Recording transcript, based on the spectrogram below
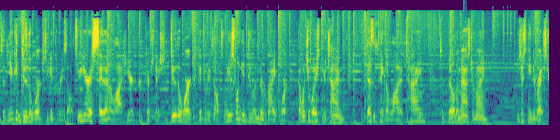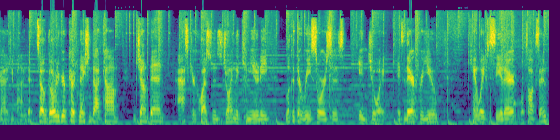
so that you can do the work to get the results. You hear us say that a lot here at Group Coach Nation. Do the work, get the results. We just want you doing the right work. Don't want you wasting your time. It doesn't take a lot of time to build a mastermind. You just need the right strategy behind it. So go over to groupcoachnation.com, jump in, ask your questions, join the community, look at the resources, enjoy. It's there for you. Can't wait to see you there. We'll talk soon.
